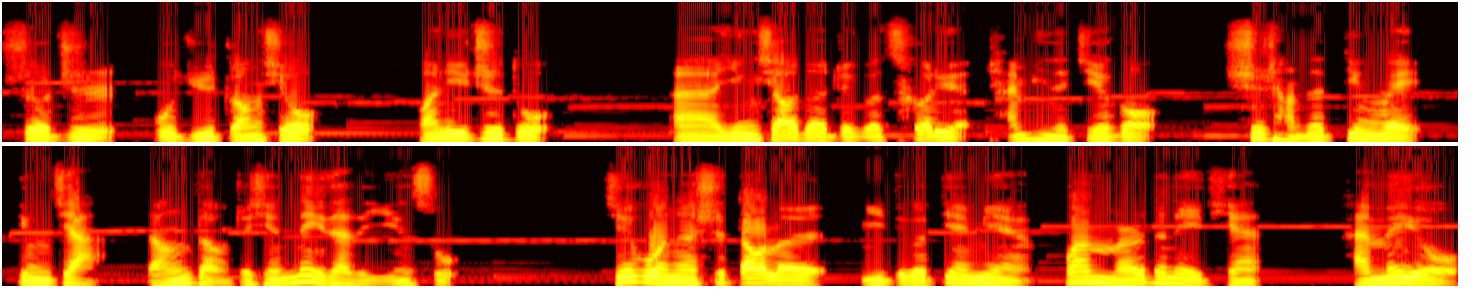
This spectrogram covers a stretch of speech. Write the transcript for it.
设置、布局、装修、管理制度，呃，营销的这个策略、产品的结构、市场的定位、定价等等这些内在的因素，结果呢是到了你这个店面关门的那天，还没有。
